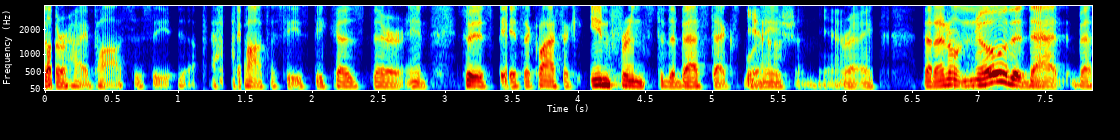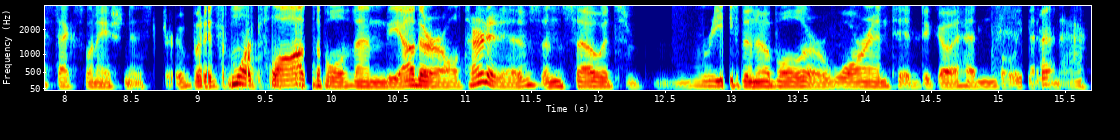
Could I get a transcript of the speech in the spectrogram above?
other hypotheses hypotheses because they're in so it's it's a classic inference to the best explanation yeah. right? That i don't know that that best explanation is true but it's more plausible than the other alternatives and so it's reasonable or warranted to go ahead and believe it and act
